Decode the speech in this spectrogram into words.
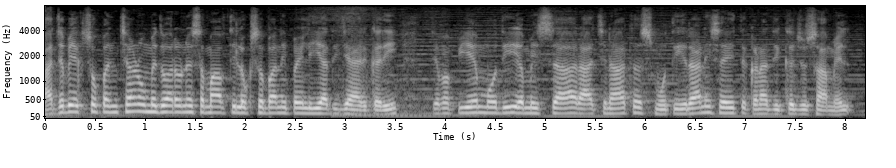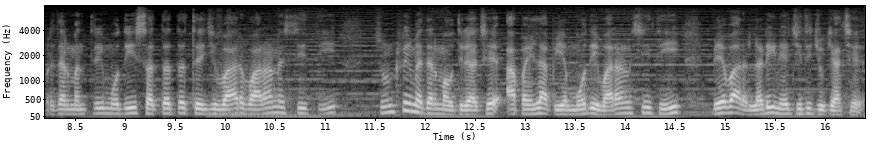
ભાજપે એકસો પંચાણું ઉમેદવારોને સમાવતી લોકસભાની પહેલી યાદી જાહેર કરી, જેમાં પીએમ મોદી, અમિત શાહ, રાજનાથ, સ્મૃતિ ઈરાની સહિત ઘણા દિગ્ગજો સામેલ. પ્રધાનમંત્રી મોદી સતત ત્રીજી વાર વારાણસીથી ચૂંટણી મેદાનમાં ઉતર્યા છે. આ પહેલા પીએમ મોદી વારાણસીથી બે વાર લડીને જીતી ચૂક્યા છે.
